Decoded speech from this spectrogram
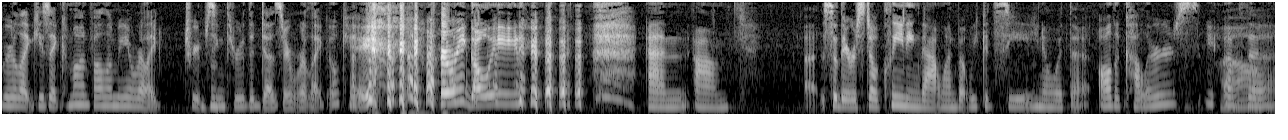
we're like he's like, come on, follow me, and we're like traipsing through the desert. We're like, okay, where are we going? and um, uh, so they were still cleaning that one, but we could see, you know, with the all the colors Wow. of the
